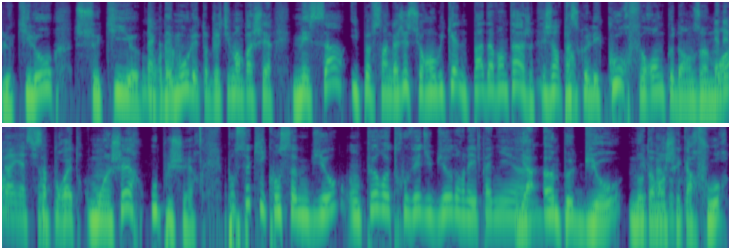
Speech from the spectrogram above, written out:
le kilo, ce qui, euh, pour des moules, est objectivement pas cher. Mais ça, ils peuvent s'engager sur un week-end, pas davantage. Parce que les cours feront que dans un mois, ça pourrait être moins cher ou plus cher. Pour ceux qui consomment bio, on peut retrouver du bio dans les paniers Il y a euh, un peu de bio, notamment chez Carrefour.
